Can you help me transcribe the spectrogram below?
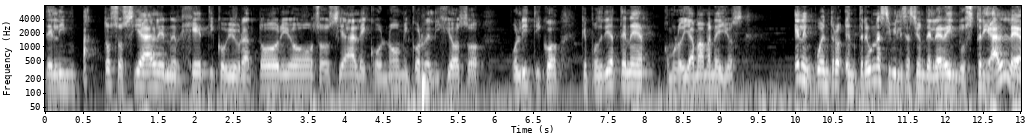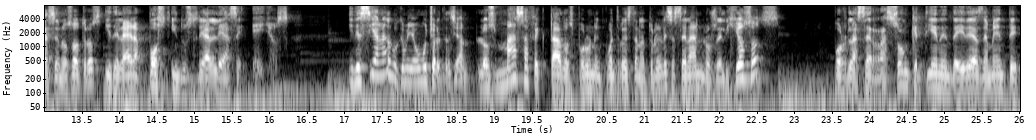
del impacto social, energético, vibratorio, social, económico, religioso, político, que podría tener, como lo llamaban ellos, el encuentro entre una civilización de la era industrial, le hace nosotros, y de la era postindustrial, le hace ellos. Y decían algo que me llamó mucho la atención. Los más afectados por un encuentro de esta naturaleza serán los religiosos, por la cerrazón que tienen de ideas de mente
